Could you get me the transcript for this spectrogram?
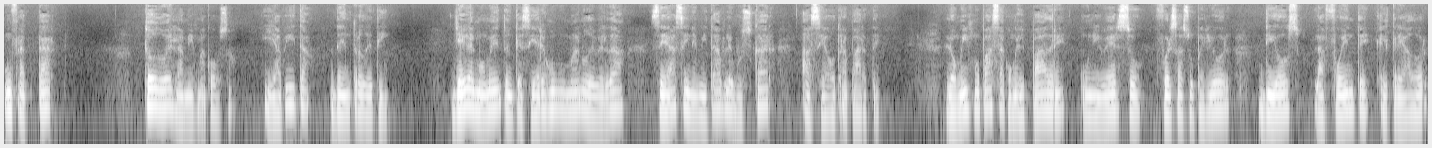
un fractal, todo es la misma cosa y habita dentro de ti. Llega el momento en que si eres un humano de verdad, se hace inevitable buscar hacia otra parte lo mismo pasa con el Padre, universo, fuerza superior, Dios, la fuente, el Creador.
